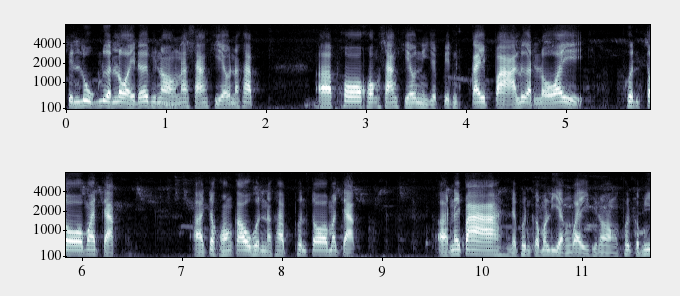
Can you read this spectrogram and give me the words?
เป็นลูกเลือดลอยเด้อพี่น้องนะสางเขียวนะครับอพ่อของสางเขียวนี่จะเป็นไก่ป่าเลือดลอย เพิ่นตอมาจากเจ้าของเก่าเพิ่นนะครับ เพิ่นตอมาจากในป่าแล้วเพิ่นก็มาเลี้ยงไว้พี่น้อง เพิ่นก็มี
